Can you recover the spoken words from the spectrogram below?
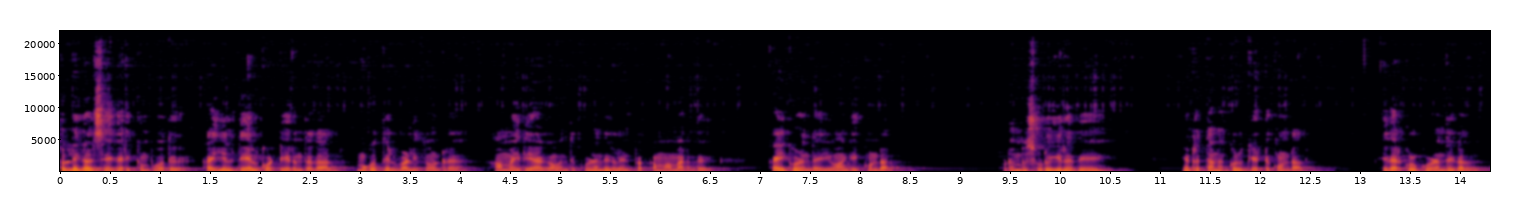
சுள்ளிகள் சேகரிக்கும் போது கையில் தேல் கொட்டியிருந்ததால் முகத்தில் வலி தோன்ற அமைதியாக வந்து குழந்தைகளின் பக்கம் அமர்ந்து கை குழந்தையை வாங்கி கொண்டாள். உடம்பு சுடுகிறதே? என்று தனக்குள் கேட்டுக்கொண்டாள். இதற்குள் குழந்தைகள்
